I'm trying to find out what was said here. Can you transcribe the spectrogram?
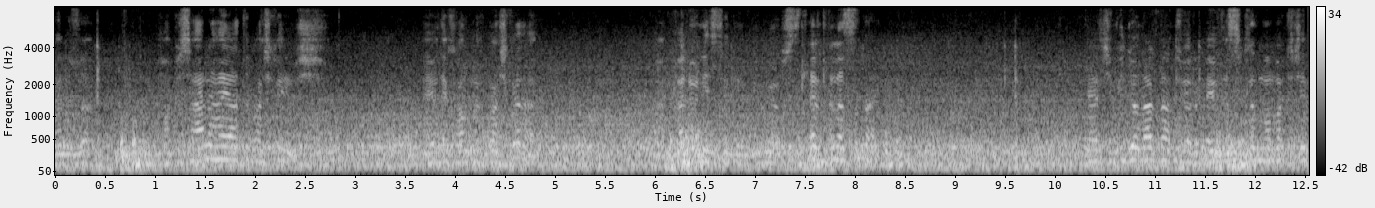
mevzu. Hapishane hayatı başkaymış. Evde kalmak başka da. Yani ben öyle hissediyorum. Bilmiyorum sizlerde nasıl da. Gerçi videolar da atıyorum. Evde sıkılmamak için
